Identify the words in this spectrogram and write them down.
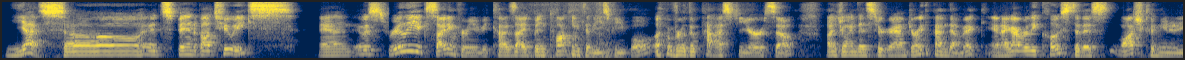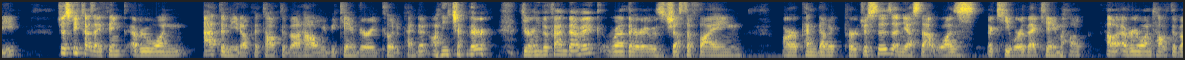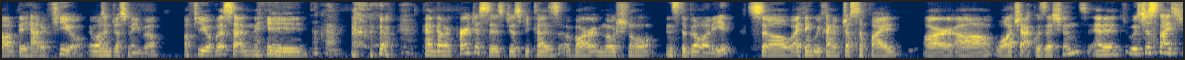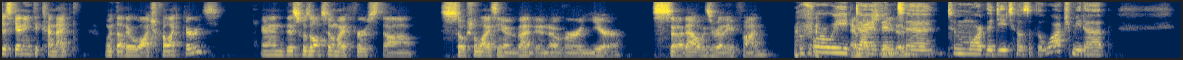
Yes, so it's been about two weeks, and it was really exciting for me because I'd been talking to these people over the past year or so. I joined Instagram during the pandemic, and I got really close to this watch community just because I think everyone at the meetup had talked about how we became very codependent on each other during the pandemic, whether it was justifying our pandemic purchases. And yes, that was a keyword that came up how everyone talked about they had a few. It wasn't just me, though. A few of us had made Okay. pandemic purchases just because of our emotional instability. So I think we kind of justified our uh, watch acquisitions, and it was just nice just getting to connect with other watch collectors. And this was also my first uh, socializing event in over a year, so that was really fun. Before we dive into to more of the details of the watch meetup,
